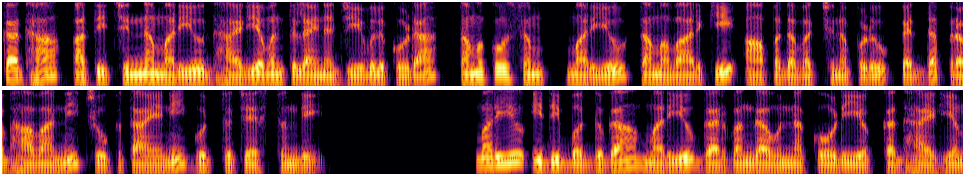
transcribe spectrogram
కథ అతి చిన్న మరియు ధైర్యవంతులైన జీవులు కూడా తమ కోసం మరియు తమ వారికి ఆపద వచ్చినప్పుడు పెద్ద ప్రభావాన్ని చూపుతాయని గుర్తుచేస్తుంది మరియు ఇది బొద్దుగా మరియు గర్వంగా ఉన్న కోడి యొక్క ధైర్యం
